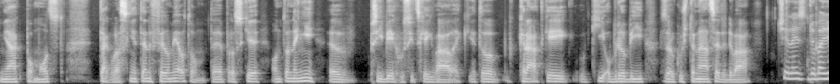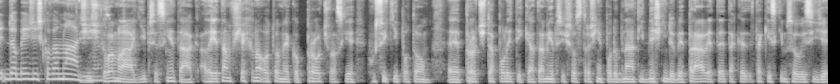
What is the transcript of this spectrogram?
nějak pomoct, tak vlastně ten film je o tom. To je prostě, on to není eh, příběh husických válek. Je to krátký období z roku 1402, Čili z doby, doby Žižkova mládí. Žižkova vlastně. mládí, přesně tak, ale je tam všechno o tom, jako proč vlastně husiti potom, eh, proč ta politika, tam je přišlo strašně podobná té dnešní době právě, to je tak, taky s tím souvisí, že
